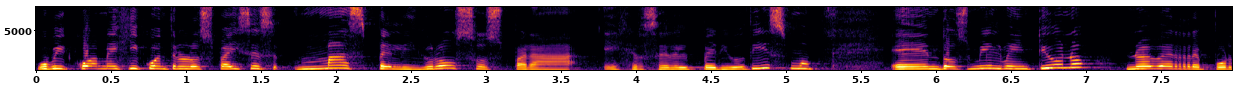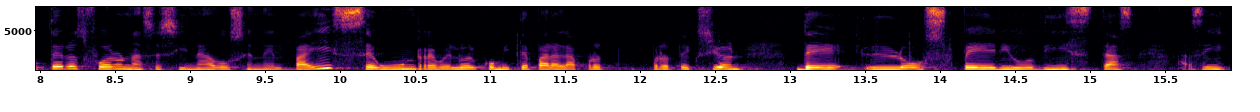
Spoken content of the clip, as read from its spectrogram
ubicó a México entre los países más peligrosos para ejercer el periodismo. En 2021, nueve reporteros fueron asesinados en el país, según reveló el Comité para la Protección de los Periodistas. Así,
